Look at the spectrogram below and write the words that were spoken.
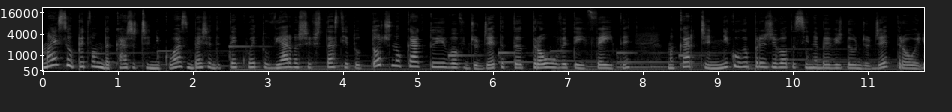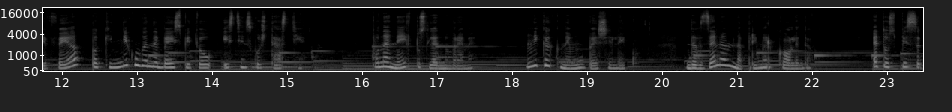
Май се опитвам да кажа, че Николас беше дете, което вярваше в щастието точно както и в джуджетата, троловете и феите, макар че никога през живота си не бе виждал джудже, трол или фея, пък и никога не бе изпитвал истинско щастие. Поне не и в последно време. Никак не му беше леко. Да вземем, например, коледа. Ето списък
